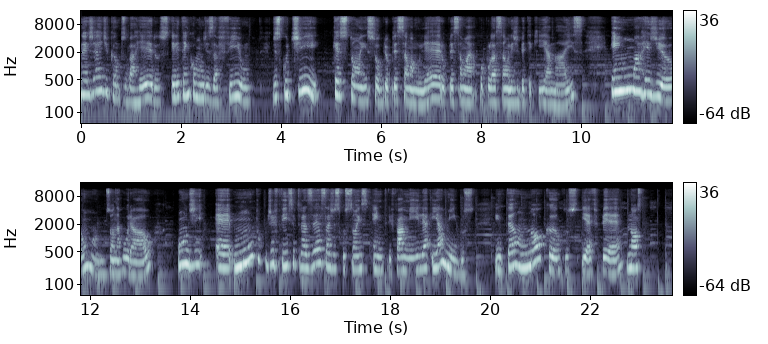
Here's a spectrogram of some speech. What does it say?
NEGED Campos Barreiros, ele tem como desafio discutir questões sobre opressão à mulher, opressão à população LGBTQIA+, em uma região, uma zona rural, onde é muito difícil trazer essas discussões entre família e amigos. Então, no campus IFPE, nós,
